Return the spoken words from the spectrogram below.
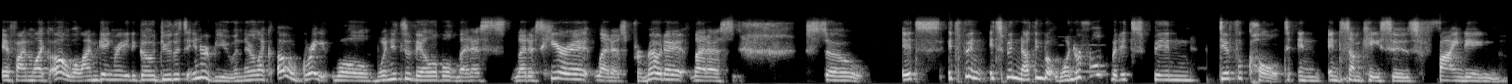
if i'm like oh well i'm getting ready to go do this interview. And they're like oh great. Well when it's available let us let us hear it let us promote it let us. So it's it's been it's been nothing but wonderful but it's been difficult in in some cases finding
